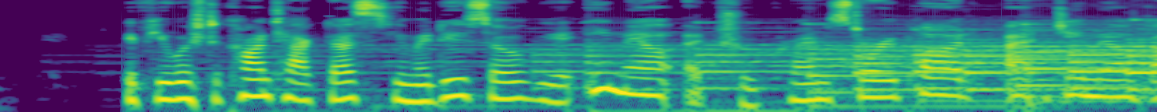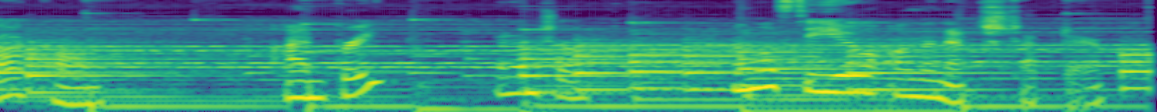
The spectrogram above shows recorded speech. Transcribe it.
If you wish to contact us, you may do so via email at truecrimestorypod at gmail.com. I'm Brie, And I'm Sean. and we'll see you on the next chapter.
